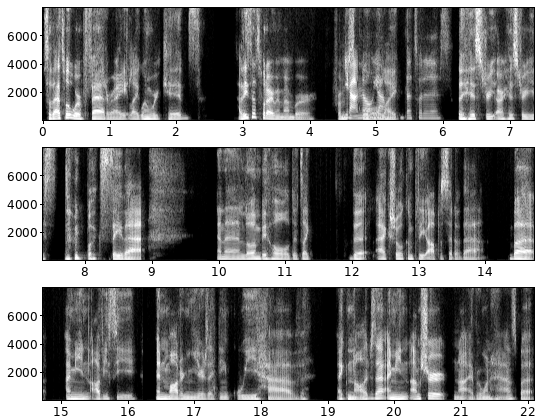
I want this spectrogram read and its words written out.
So that's what we're fed, right? Like when we're kids. At least that's what I remember from Yeah, school. no, yeah. Like that's what it is. the history, our history books say that. And then lo and behold, it's like the actual complete opposite of that. But I mean, obviously, in modern years, I think we have acknowledged that. I mean, I'm sure not everyone has, but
